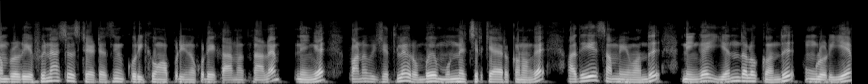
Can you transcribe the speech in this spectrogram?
நம்மளுடைய ஃபினான்ஷியல் ஸ்டேட்டஸையும் குறிக்கும் அப்படின்னக்கூடிய காரணத்தினால நீங்கள் பண விஷயத்துல ரொம்பவே முன்னெச்சரிக்கையாக இருக்கணுங்க. அதே சமயம் வந்து நீங்கள் எந்த அளவுக்கு வந்து உங்களுடைய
